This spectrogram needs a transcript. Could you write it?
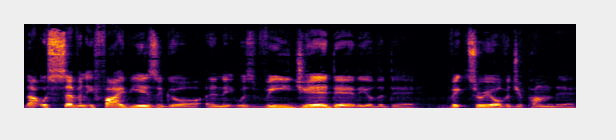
That was 75 years ago, and it was VJ Day the other day. Victory over Japan Day.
